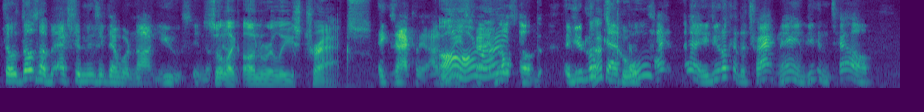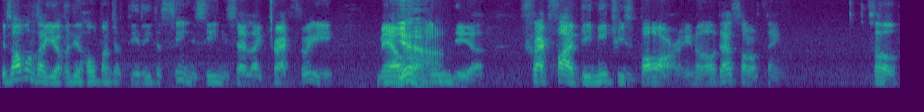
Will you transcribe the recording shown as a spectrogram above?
so those are extra music that were not used in the So film. like unreleased tracks. Exactly. I Oh, all right. Also, if you look That's at cool. the if you look at the track name you can tell it's almost like you have a whole bunch of deleted scenes. You see, you said like track three, mail Yeah. from India, track five, Dimitri's bar, you know that sort of thing. So,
